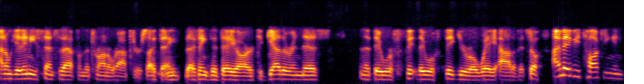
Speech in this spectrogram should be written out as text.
I don't get any sense of that from the Toronto Raptors. I think I think that they are together in this, and that they were fi- they will figure a way out of it. So I may be talking in,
